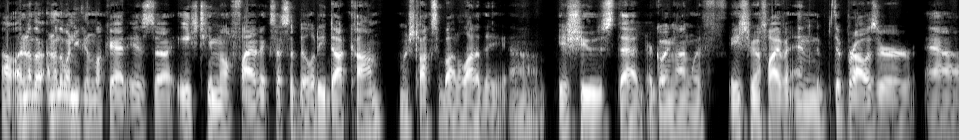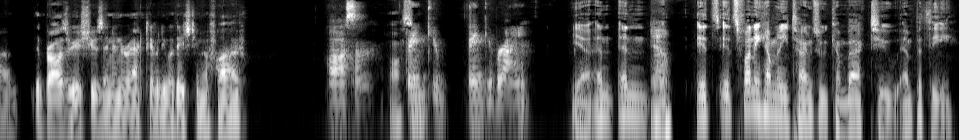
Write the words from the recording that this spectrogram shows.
Uh, another another one you can look at is uh, HTML5accessibility.com, which talks about a lot of the uh, issues that are going on with HTML5 and the browser uh, the browser issues and interactivity with HTML5. awesome. Awesome. Thank you. Thank you, Brian. Yeah, and and Yeah. it's it's funny how many times we come back to empathy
